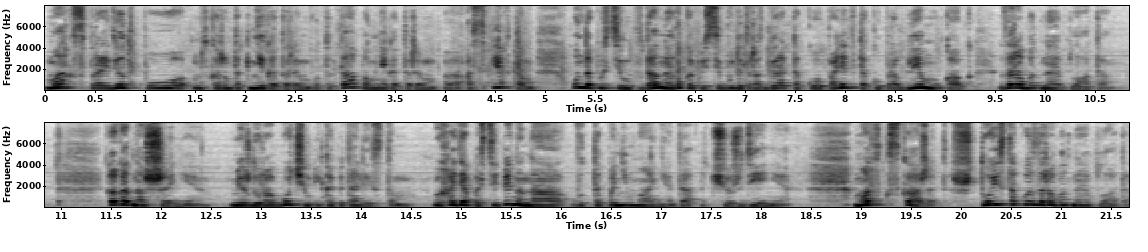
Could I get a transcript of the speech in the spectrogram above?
Маркс пройдет по, ну, скажем так, некоторым вот этапам, некоторым э, аспектам. Он, допустим, в данной рукописи будет разбирать такое понятие, такую проблему, как заработная плата, как отношения между рабочим и капиталистом, выходя постепенно на вот это понимание, да, отчуждение. Маркс скажет, что есть такое заработная плата.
